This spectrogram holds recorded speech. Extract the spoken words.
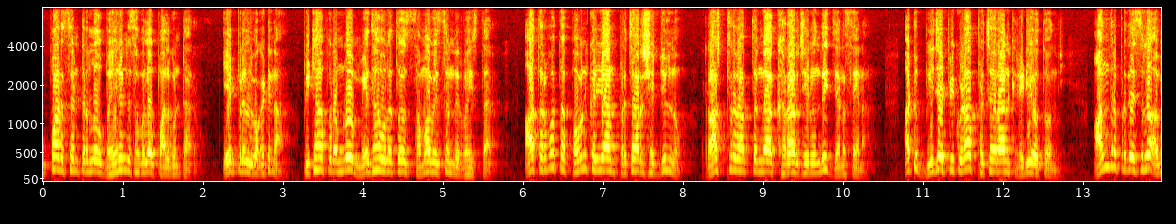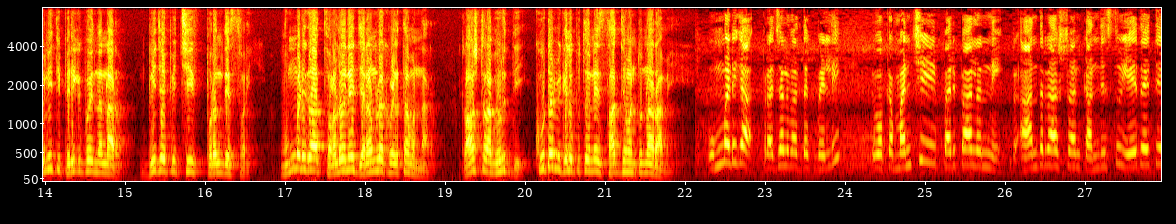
ఉప్పాడ సెంటర్లో బహిరంగ సభలో పాల్గొంటారు. ఏప్రిల్ ఒకటిన పిఠాపురంలో మేధావులతో సమావేశం నిర్వహిస్తారు. ఆ తర్వాత పవన్ కళ్యాణ్ ప్రచార షెడ్యూల్ను రాష్ట్ర వ్యాప్తంగా ఖరారు చేయనుంది జనసేన. అటు బీజేపీ కూడా ప్రచారానికి రెడీ అవుతోంది. ఆంధ్రప్రదేశ్లో అవినీతి పెరిగిపోయిందన్నారు. బీజేపీ చీఫ్ పురంధేశ్వరి. ఉమ్మడిగా త్వరలోనే జనంలోకి వెళతామన్నారు. రాష్ట్ర అభివృద్ధి కూటమి గెలుపుతోనే సాధ్యమంటున్నారు ఆమె. ఉమ్మడిగా ప్రజల వద్దకు వెళ్ళి ఒక మంచి పరిపాలనని ఆంధ్ర రాష్ట్రానికి అందిస్తూ ఏదైతే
